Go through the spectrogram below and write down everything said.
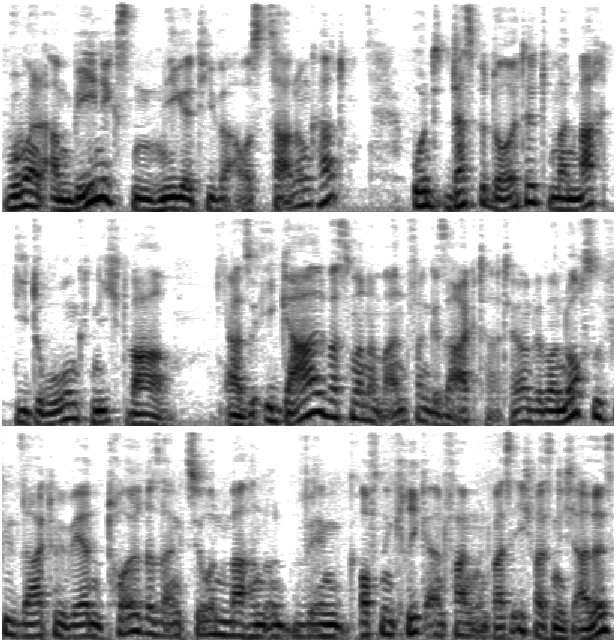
wo man am wenigsten negative Auszahlung hat. Und das bedeutet, man macht die Drohung nicht wahr. Also egal, was man am Anfang gesagt hat. Ja, und wenn man noch so viel sagt, wir werden teure Sanktionen machen und wir einen offenen Krieg anfangen und weiß ich was nicht alles,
